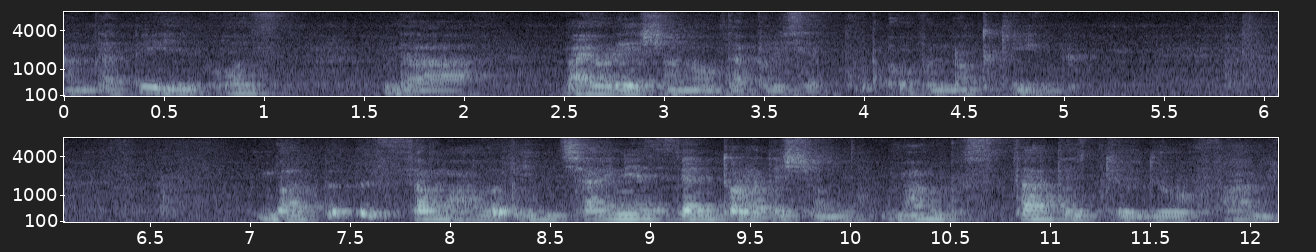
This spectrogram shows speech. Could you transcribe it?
and that was the violation of the precept of not killing. But somehow in Chinese Zen tradition, monks started to do farming.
